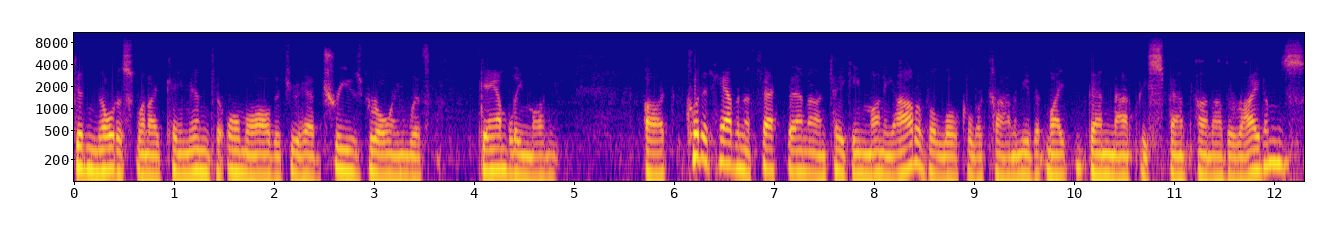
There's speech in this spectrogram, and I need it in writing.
didn't notice when I came into Omaha that you had trees growing with gambling money. Uh, could it have an effect then on taking money out of the local economy that might then not be spent on other items?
